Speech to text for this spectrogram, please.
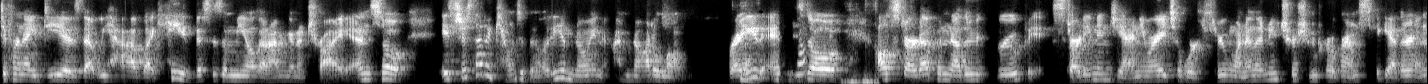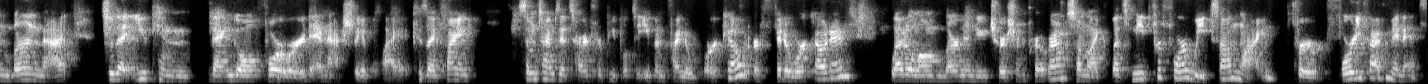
different ideas that we have, like, hey, this is a meal that I'm going to try. And so it's just that accountability of knowing I'm not alone right? Yeah. And so I'll start up another group starting in January to work through one of the nutrition programs together and learn that so that you can then go forward and actually apply it. Because I find sometimes it's hard for people to even find a workout or fit a workout in, let alone learn a nutrition program. So I'm like, let's meet for four weeks online for 45 minutes.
